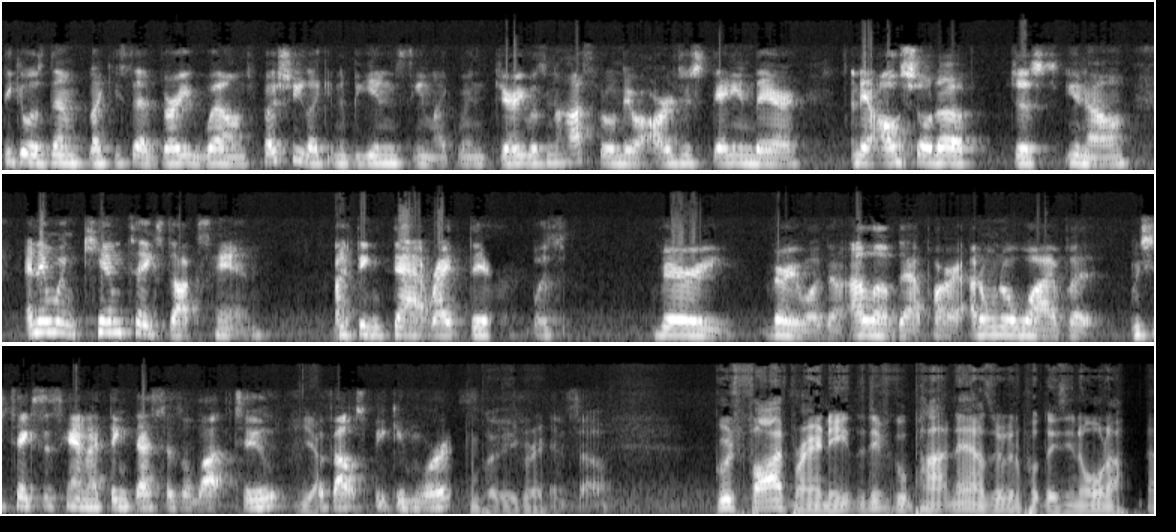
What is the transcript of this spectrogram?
think it was done like you said very well, and especially like in the beginning scene, like when Jerry was in the hospital and they were all just standing there and they all showed up, just you know. And then when Kim takes Doc's hand, I think that right there was very very well done. I love that part. I don't know why, but when she takes his hand, I think that says a lot too, Yeah. without speaking words. Completely agree. And so, Good five, Brandy. The difficult part now is we've got to put these in order.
